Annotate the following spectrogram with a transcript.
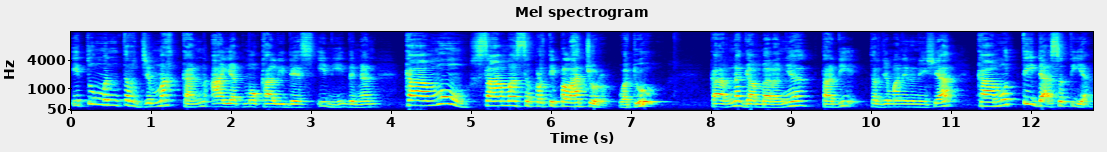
itu menerjemahkan ayat Mokalides ini dengan kamu sama seperti pelacur. Waduh, Karena gambarannya tadi terjemahan Indonesia, kamu tidak setia.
